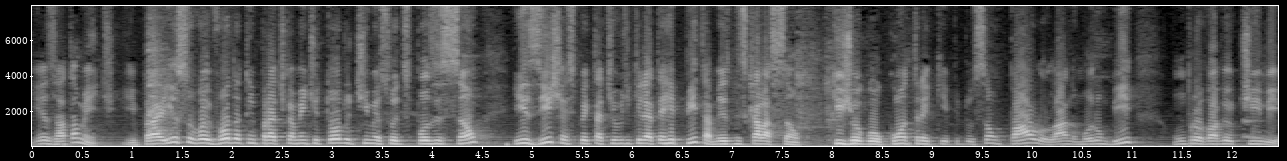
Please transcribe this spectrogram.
Exatamente. E para isso o Voivoda tem praticamente todo o time à sua disposição. E existe a expectativa de que ele até repita a mesma escalação que jogou contra a equipe do São Paulo lá no Morumbi. Um provável time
